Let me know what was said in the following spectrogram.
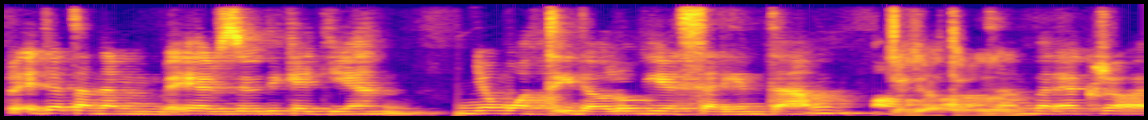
egyáltalán nem érződik egy ilyen nyomott ideológia szerintem egyáltalán az nem. emberekről.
